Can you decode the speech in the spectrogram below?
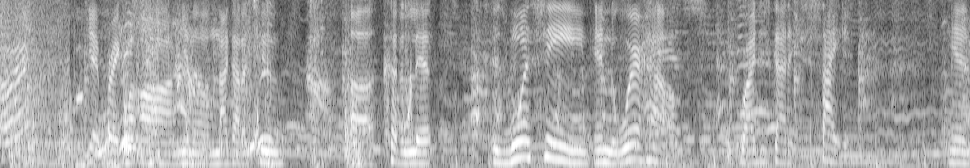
all right? Jet break my arm, you know, knock out a tooth, uh, cut a lip. There's one scene in the warehouse where I just got excited and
